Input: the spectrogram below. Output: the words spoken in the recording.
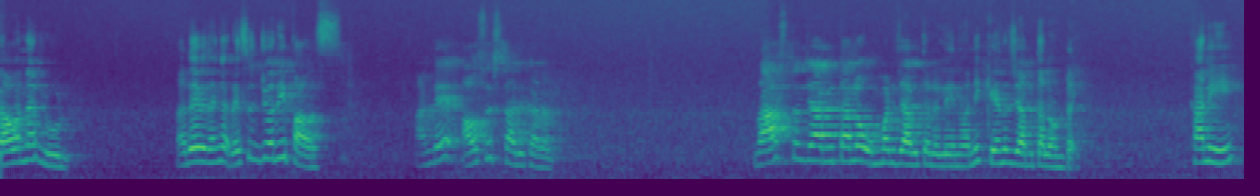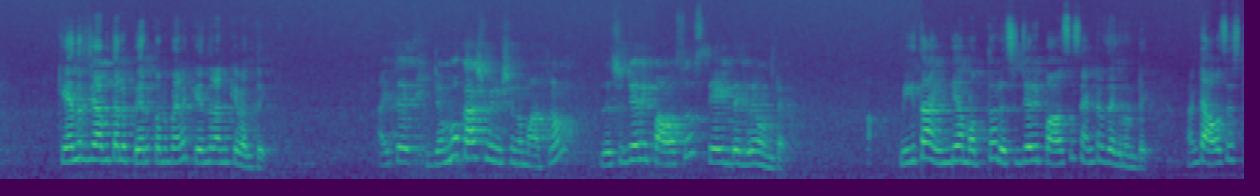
గవర్నర్ రూల్ అదేవిధంగా రెసిజ్యూరీ పవర్స్ అంటే అవశిష్టాధికారాలు. రాష్ట్ర జాబితాలో ఉమ్మడి జాబితాలో లేనివన్నీ కేంద్ర జాబితాలో ఉంటాయి. కానీ కేంద్ర జాబితాలో పేర్కొని పైన కేంద్రానికి వెళ్తాయి. అయితే జమ్మూ కాశ్మీర్ విషయంలో మాత్రం రెసిడరీ పవర్స్ స్టేట్ దగ్గరే ఉంటాయి. మిగతా ఇండియా మొత్తం రెసిడరీ పవర్స్ సెంటర్ దగ్గర ఉంటాయి. అంటే అవశిష్ట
